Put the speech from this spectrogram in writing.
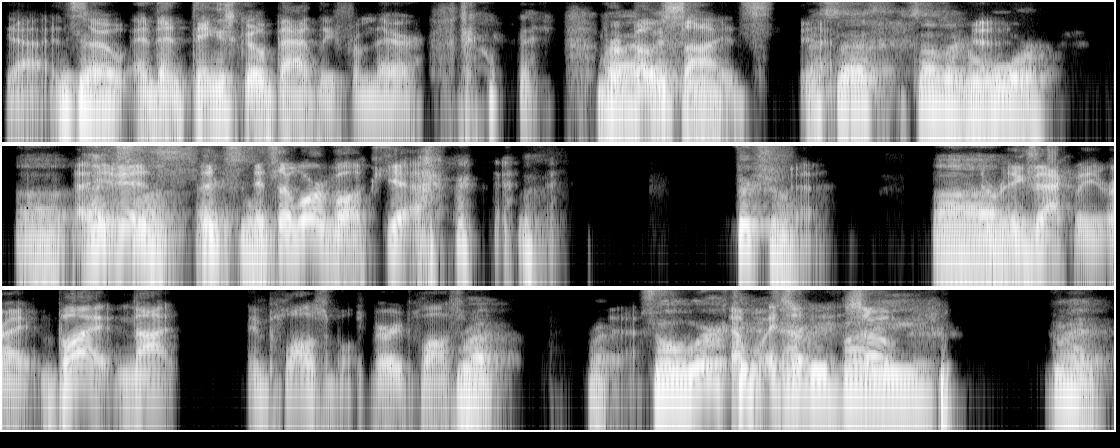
Yeah. And okay. so and then things go badly from there for right, both sides. Yeah. That sounds like a yeah. war. Uh, excellent, it is. Excellent. It's a war book. Yeah. Fictional. Yeah. Um, exactly right, but not implausible. Very plausible. Right. Right. So where can so, everybody? So, go ahead.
